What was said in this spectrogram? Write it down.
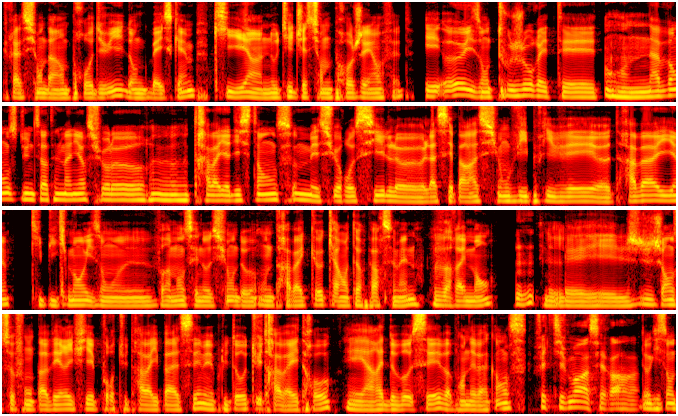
création d'un produit, donc Basecamp, qui est un outil de gestion de projet en fait. Et eux, ils ont toujours été en avance d'une certaine manière sur leur euh, travail à distance, mais sur aussi la séparation vie privée-travail. Typiquement, ils ont vraiment ces notions de on ne travaille que 40 heures par semaine, vraiment. Mhm. Les gens se font pas vérifier pour tu travailles pas assez, mais plutôt tu travailles trop et arrête de bosser, va prendre des vacances. Effectivement, assez rare. Donc ils ont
